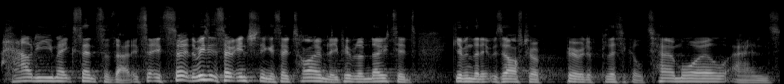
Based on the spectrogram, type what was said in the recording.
How do you make sense of that? It's, it's so, the reason it's so interesting and so timely, people have noted, given that it was after a period of political turmoil and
